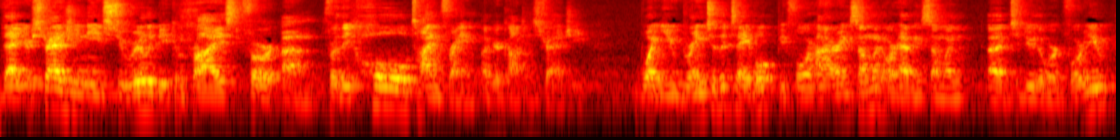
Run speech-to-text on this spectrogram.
that your strategy needs to really be comprised for um, for the whole time frame of your content strategy. What you bring to the table before hiring someone or having someone uh, to do the work for you.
